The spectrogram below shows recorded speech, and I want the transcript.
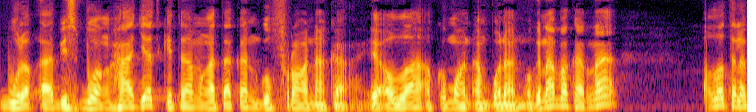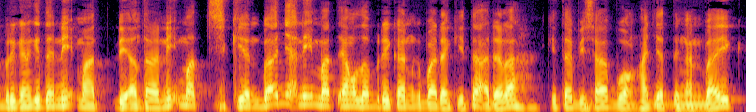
bulak habis buang hajat kita mengatakan gufranaka. Ya Allah, aku mohon ampunanmu. Kenapa? Karena Allah telah berikan kita nikmat. Di antara nikmat sekian banyak nikmat yang Allah berikan kepada kita adalah kita bisa buang hajat dengan baik.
